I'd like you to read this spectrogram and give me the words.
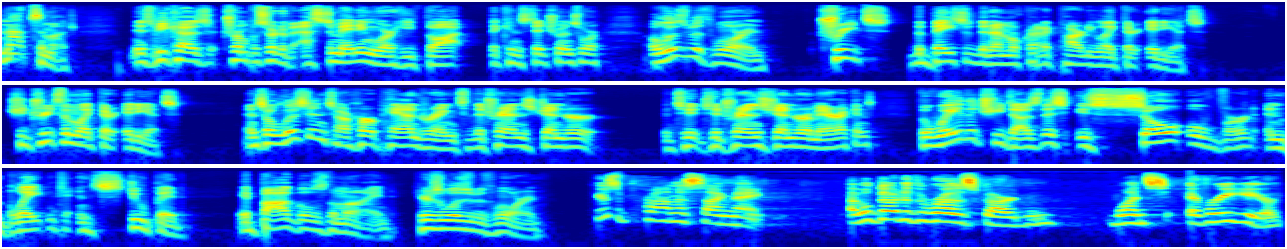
not so much. It's because Trump was sort of estimating where he thought the constituents were. Elizabeth Warren treats the base of the Democratic Party like they're idiots. She treats them like they're idiots. And so listen to her pandering to the transgender to, to transgender Americans. The way that she does this is so overt and blatant and stupid. It boggles the mind. Here's Elizabeth Warren. Here's a promise I make. I will go to the Rose Garden once every year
